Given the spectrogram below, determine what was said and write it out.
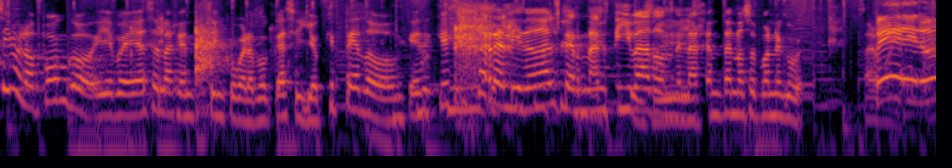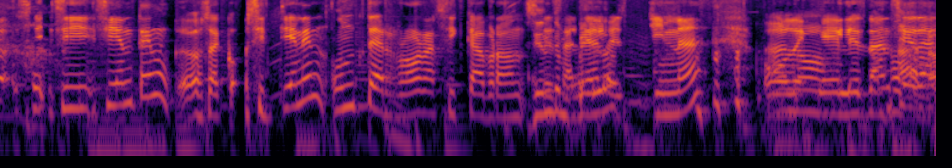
sí, me lo pongo. Y veías a la gente sin cubrebocas y yo, ¿qué pedo? ¿Qué, qué es esta realidad alternativa Sí. donde la gente no se pone cubrebocas? Pero si, si sienten, o sea, co- si tienen un terror así cabrón de ¿Sienten salir a la pelos? esquina o Ah, de no, que les da tampoco, ansiedad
